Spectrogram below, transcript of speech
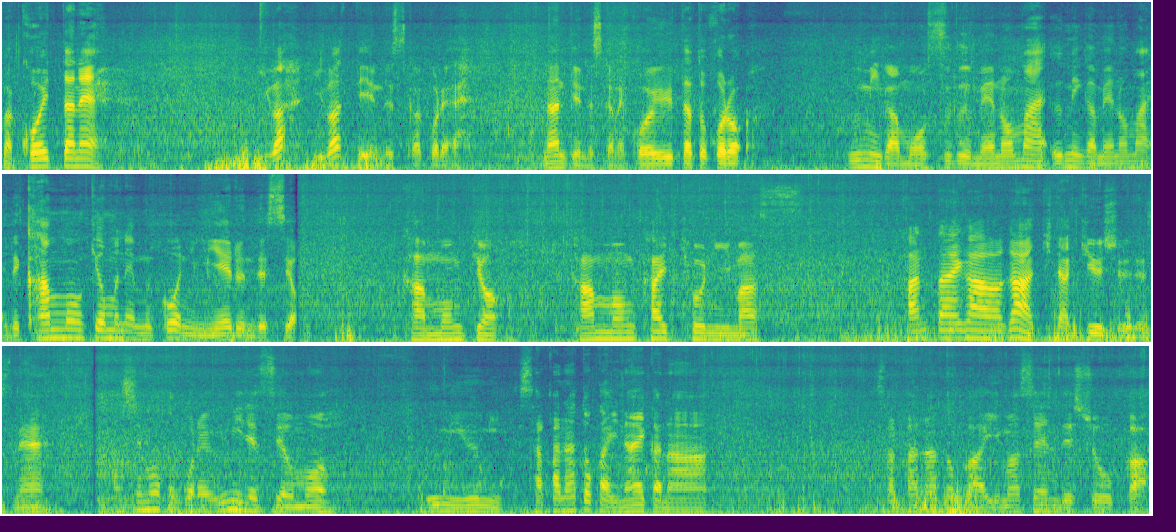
まあこういったね岩岩っていうんですかこれ。何て言うんですかねこういったところ。海がもうすぐ目の前海が目の前。で関門橋もね向こうに見えるんですよ。関門橋関門海峡にいます。反対側が北九州ですね。足元これ海ですよもう。海海。魚とかいないかな魚とかいませんでしょうか？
